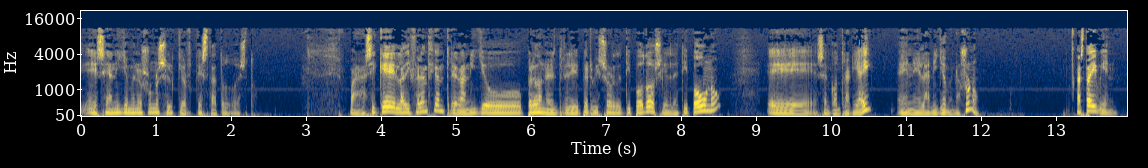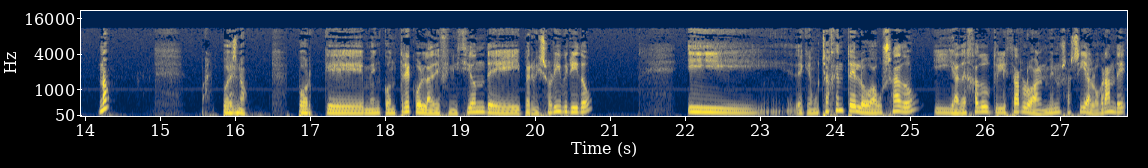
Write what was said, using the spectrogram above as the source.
ese anillo menos uno es el que orquesta todo esto. Bueno, así que la diferencia entre el anillo, perdón, entre el hipervisor de tipo 2 y el de tipo 1 se encontraría ahí, en el anillo menos uno. Hasta ahí bien, ¿no? Pues no, porque me encontré con la definición de hipervisor híbrido y de que mucha gente lo ha usado y ha dejado de utilizarlo al menos así a lo grande,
